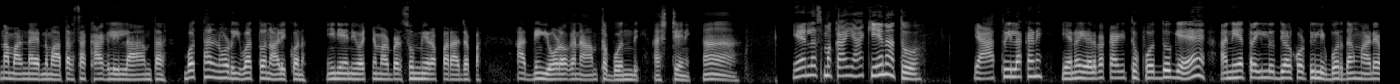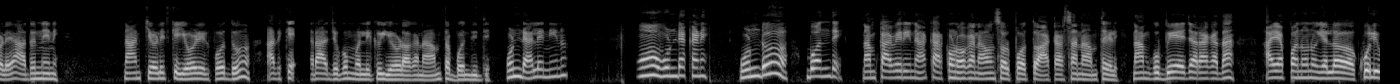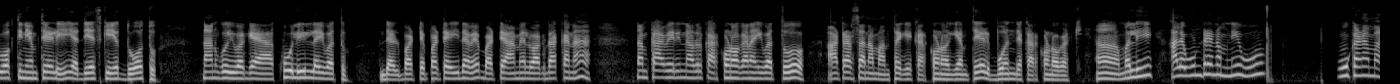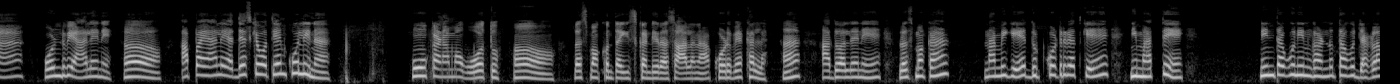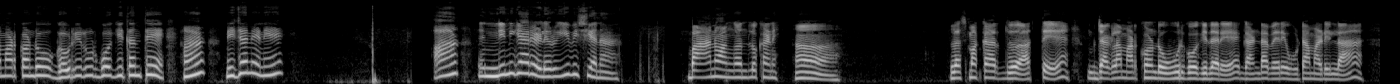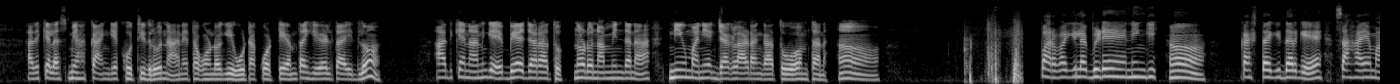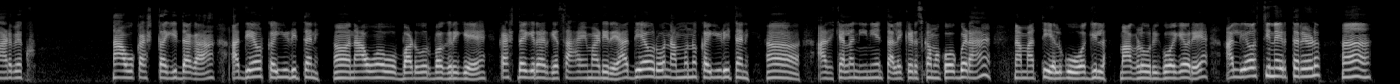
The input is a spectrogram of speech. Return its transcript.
ನಮ್ಮ ಅಣ್ಣ ಮಾತಾಡ್ಸಕ್ ಆಗ್ಲಿಲ್ಲ ಅಂತ. ಗೊತ್ತಲ್ಲ ನೋಡಿ ಇವತ್ತು ನಾಳಿಕೋನ. ನೀನೇನು ಯೋಚನೆ ಮಾಡ್ಬೇಡ. ಸುಮ್ಮನಿರಪ್ಪ ರಾಜಪ್ಪ. ಅದ್ನೇ ಹೇಳೋಗಣ ಅಂತ ಬಂದೆ ಅಷ್ಟೇನೆ. ಹಾ. ಏನ್ ಲಸ್ಮಕ್ಕ, ಯಾಕೆ ಏನಾತು ಯಾತು ಇಲ್ಲ ಕಣೆ. ಏನೋ ಹೇಳ್ಬೇಕಾಗಿತ್ತು ಪೊದ್ದುಗೆ. ಅನಿಯತ್ರ ಇಲ್ಲದ ಹೇಳ್ಕೊಟ್ಟು ಇಲ್ಲಿ ಬರ್ದಂಗ್ ಮಾಡ್ಯಾಳೆ ಅದನ್ನೇನೆ. ನಾನ್ ಕೇಳಿದ್ಕೆ ಹೇಳಿಲ್ ಪೊದ್ದು. ಅದಕ್ಕೆ ರಾಜಗೂ ಮಲ್ಲಿಗೂ ಹೇಳೋಗಣ ಅಂತ ಬಂದಿದ್ದೆ. ಉಂಡೆ ನೀನು? ಹ್ಞೂ, ಉಂಡೆ ಕಣೆ. ಉಂಡು, ಬಂದೆ. ನಮ್ ಕಾವೇರಿನ ಕರ್ಕೊಂಡು ಹೋಗೋಣ ಒಂದ್ ಸ್ವಲ್ಪ ಹೊತ್ತು ಆಟಾಡ್ಸೋಣ ಅಂತ ಹೇಳಿ. ನಮಗೂ ಬೇಜಾರಾಗದ. ಅಯ್ಯಪ್ಪನೂ ಎಲ್ಲ ಕೂಲಿ ಹೋಗ್ತೀನಿ ಅಂತ ಹೇಳಿ ಎದ್ದೇಸ್ಗೆ ಎದ್ದು ಹೋತು ನನಗೂ ಇವಾಗ ಕೂಲಿ ಇಲ್ಲ ಇವತ್ತು. ಒಂದೆರಡು ಬಟ್ಟೆ ಪಟ್ಟೆ ಇದಾವೆ, ಬಟ್ಟೆ ಆಮೇಲೆ ಒಗ್ದಾಕನ. ನಮ್ಮ ಕಾವೇರಿನಾದ್ರೂ ಕರ್ಕೊಂಡು ಹೋಗೋಣ ಇವತ್ತು. ಆಟ ನಮ್ಮ ಅಂತಗೆ ಕರ್ಕೊಂಡು ಹೋಗಿ ಅಂತ ಹೇಳಿ ಬಂದೆ ಕರ್ಕೊಂಡು ಹೋಗಕ್ಕೆ. ಹಾ, ಮಲ್ಲಿ ಅಲ್ಲ ಉಂಡ್ರೆ ನಮ್ಮ ನೀವು? ಹ್ಞೂ ಕಣಮ್ಮ, ಉಂಡ್ವಿ ಆಲೇನೆ. ಹಾ, ಅಪ್ಪ ಆಲೆ ಅದ್ದೆಸ್ಗೆ ಹೊತ್ತೇನು ಕೂಲಿನ? ಹ್ಞೂ ಕಣಮ್ಮ ಓತು ಹಾ ಲಸ್ಮಕ್ಕಂತ ಇಸ್ಕೊಂಡಿರೋ ಸಾಲನ ಕೊಡ್ಬೇಕಲ್ಲ. ಹಾ, ಅದು ಅಲ್ಲೇನೆ. ಲಸ್ಮಕ್ಕ, ನಮಗೆ ದುಡ್ಡು ಕೊಟ್ಟಿರೋದಕ್ಕೆ ನಿಮ್ಮ ಅತ್ತೆ ನಿನ್ ತಗು, ನಿನ್ ಗಂಡು ತಗು ಜಗಳ ಮಾಡ್ಕೊಂಡು ಗೌರಿ ರೂರ್ಗೆ ಹೋಗಿತ್ತಂತೆ ಹಾ, ನಿಜನೇನೆ? ಆ ಯಾರು ಹೇಳಿರು ಈ ವಿಷಯನ? ಬಾನು ಹಂಗಂದ್ಲು ಕಣೆ. ಹಾ. ಲಸ್ಮಕ್ಕರ್ದು ಅತ್ತೆ ಜಗಳ ಮಾಡ್ಕೊಂಡು ಊರಿಗೆ ಹೋಗಿದ್ದಾರೆ, ಗಂಡ ಬೇರೆ ಊಟ ಮಾಡಿಲ್ಲ. ಅದಕ್ಕೆ ಲಕ್ಷ್ಮಿ ಅಕ್ಕ ಹಂಗೆ ಕೂತಿದ್ರು, ನಾನೇ ತಗೊಂಡೋಗಿ ಊಟ ಕೊಟ್ಟೆ ಅಂತ ಹೇಳ್ತಾ ಇದ್ಲು. ಅದಕ್ಕೆ ನನಗೆ ಬೇಜಾರಾತು. ನೋಡು, ನಮ್ಮಿಂದನ ನೀವು ಮನೆಗೆ ಜಗಳ ಆಡಂಗಾತು ಅಂತಾನ. ಹಾ. ಪರವಾಗಿಲ್ಲ ಬಿಡೆ ನಿಂಗೆ. ಹಾ. ಕಷ್ಟ ಆಗಿದ್ದವ್ರಿಗೆ ಸಹಾಯ ಮಾಡ್ಬೇಕು. ನಾವು ಕಷ್ಟ ಆಗಿದ್ದಾಗ ಆ ದೇವ್ರ ಕೈ ಹಿಡಿತಾನೆ. ನಾವು ಬಡವ್ರ ಬಗರಿಗೆ ಕಷ್ಟ ಕಷ್ಟದಾಗಿರೋರಿಗೆ ಸಹಾಯ ಮಾಡಿರಿ. ಆ ದೇವ್ರು ನಮ್ಮನ್ನು ಕೈ ಹಿಡಿತಾನೆ. ಹಾ, ಅದಕ್ಕೆಲ್ಲ ನೀನೇನ್ ತಲೆ ಕೆಡಿಸ್ಕೊಂಬಕ್ ಹೋಗ್ಬೇಡ. ನಮ್ಮ ಅತ್ತೆ ಎಲ್ಗೂ ಹೋಗಿಲ್ಲ. ಮಗಳೂರಿಗೆ ಹೋಗ್ಯವ್ರೆ. ಅಲ್ಲಿ ಯೋಚನೆ ಇರ್ತಾರೆ ಹೇಳು. ಹಾ,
